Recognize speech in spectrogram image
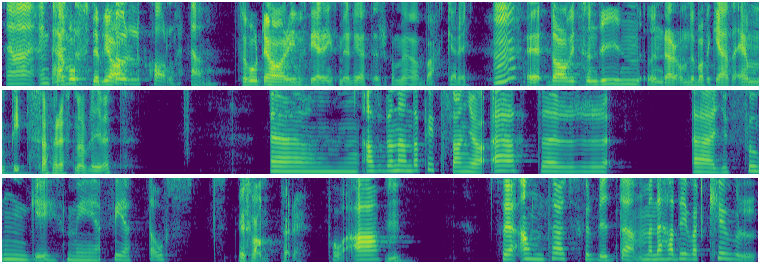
jag är inte Det här måste bli av. full koll än. Så fort jag har investeringsmöjligheter så kommer jag backa dig. Mm. Eh, David Sundin undrar om du bara fick äta en pizza för resten av livet? Um, alltså den enda pizzan jag äter är ju fungi med fetaost Med svamp eller? på. Ja. Mm. Så jag antar att det skulle bli den. Men det hade ju varit kul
